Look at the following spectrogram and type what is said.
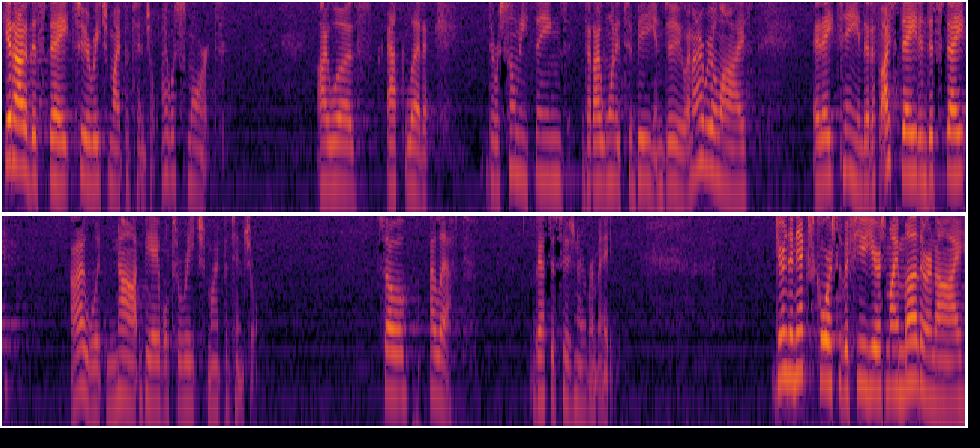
get out of this state to reach my potential. I was smart, I was athletic, there were so many things that I wanted to be and do. And I realized at 18 that if I stayed in this state, I would not be able to reach my potential. So I left. The best decision I ever made. During the next course of a few years, my mother and I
